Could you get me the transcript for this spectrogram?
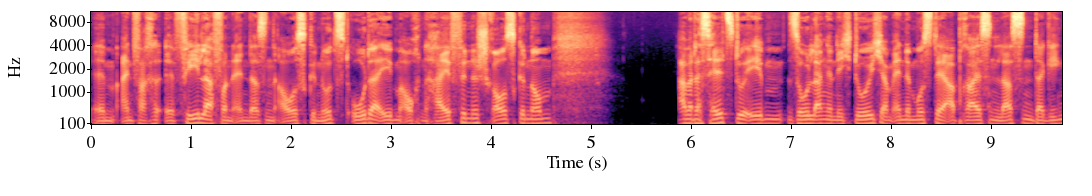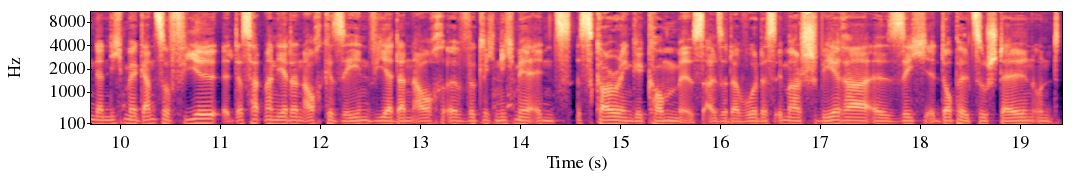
ähm, einfach äh, Fehler von Anderson ausgenutzt oder eben auch ein High Finish rausgenommen. Aber das hältst du eben so lange nicht durch. Am Ende musste er abreißen lassen. Da ging dann nicht mehr ganz so viel. Das hat man ja dann auch gesehen, wie er dann auch äh, wirklich nicht mehr ins Scoring gekommen ist. Also da wurde es immer schwerer, äh, sich doppelt zu stellen. Und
